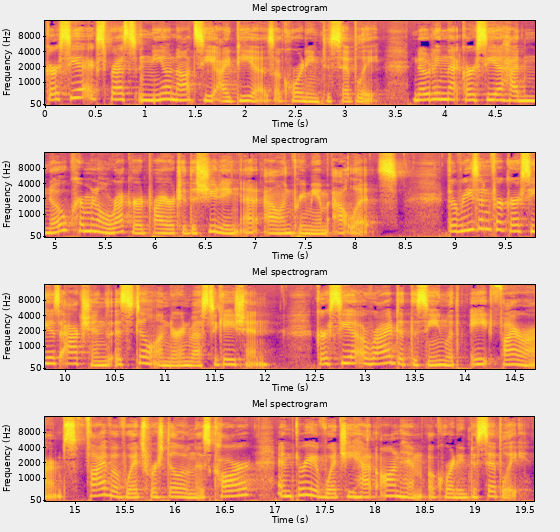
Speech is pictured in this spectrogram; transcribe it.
Garcia expressed neo Nazi ideas, according to Sibley, noting that Garcia had no criminal record prior to the shooting at Allen Premium Outlets. The reason for Garcia's actions is still under investigation. Garcia arrived at the scene with eight firearms, five of which were still in his car, and three of which he had on him, according to Sibley.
